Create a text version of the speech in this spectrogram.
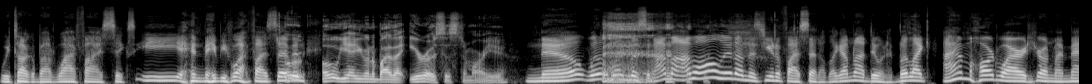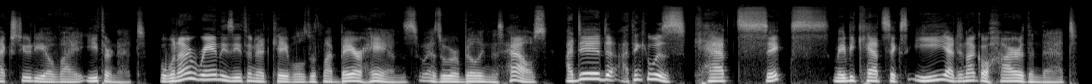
we talk about Wi-Fi 6E and maybe Wi-Fi 7. Oh, oh yeah, you're going to buy that Eero system, are you? No, well, well listen, I'm I'm all in on this UniFi setup. Like I'm not doing it, but like I am hardwired here on my Mac Studio via Ethernet. But when I ran these Ethernet cables with my bare hands as we were building this house, I did I think it was Cat six, maybe Cat six E. I did not go higher than that.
